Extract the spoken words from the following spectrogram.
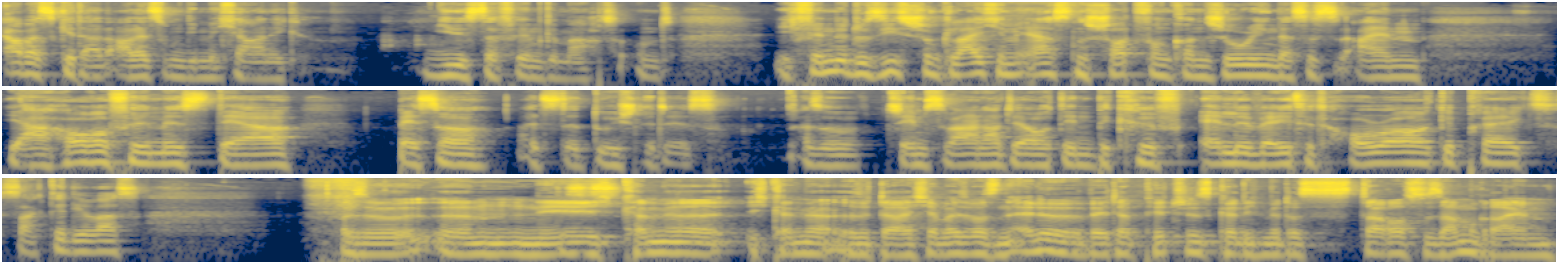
aber es geht halt alles um die Mechanik. wie ist der Film gemacht. Und ich finde, du siehst schon gleich im ersten Shot von Conjuring, dass es ein ja, Horrorfilm ist, der besser als der Durchschnitt ist. Also James Wan hat ja auch den Begriff Elevated Horror geprägt. Sagt er dir was? Also, ähm, nee, ich kann mir, ich kann mir, also da ich ja weiß, was ein Elevator Pitch ist, kann ich mir das daraus zusammenreimen.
